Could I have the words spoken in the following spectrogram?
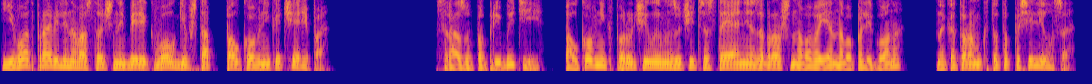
его отправили на восточный берег Волги в штаб полковника Черепа. Сразу по прибытии полковник поручил им изучить состояние заброшенного военного полигона, на котором кто-то поселился.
